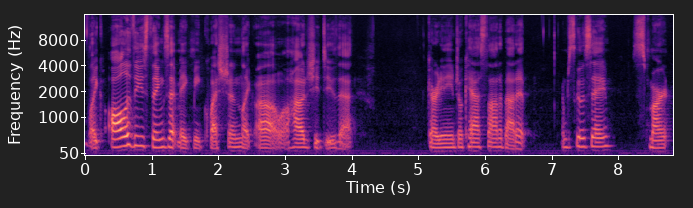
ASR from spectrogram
Like all of these things that make me question, like, oh, well, how did she do that? Guardian Angel Cass thought about it. I'm just gonna say, smart.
